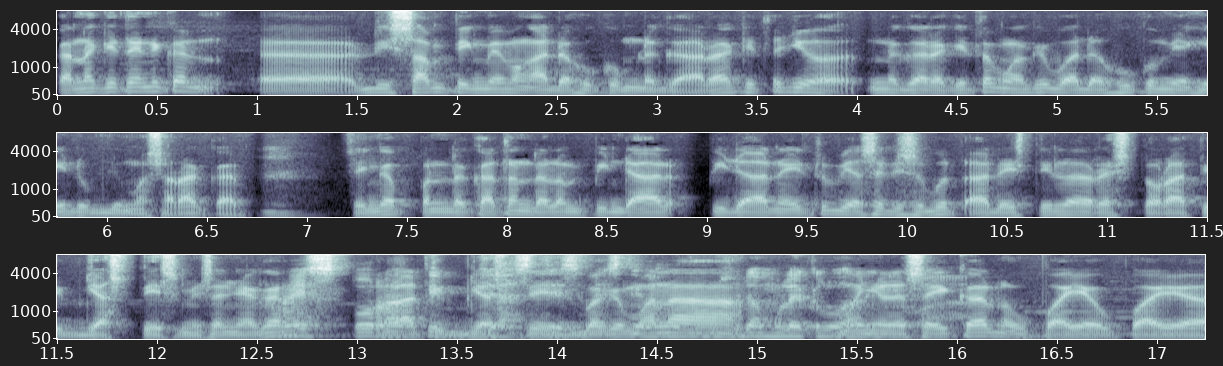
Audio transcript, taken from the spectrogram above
karena kita ini kan uh, di samping memang ada hukum negara, kita juga negara kita mengakui bahwa ada hukum yang hidup di masyarakat. Hmm. Sehingga pendekatan dalam pidana, itu biasa disebut ada istilah restoratif justice misalnya kan. Restoratif justice. justice. Bagaimana sudah mulai keluar menyelesaikan upaya-upaya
